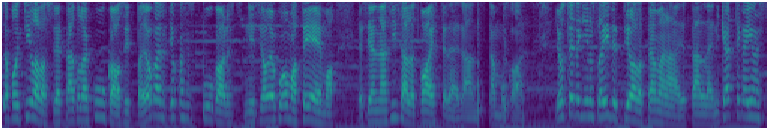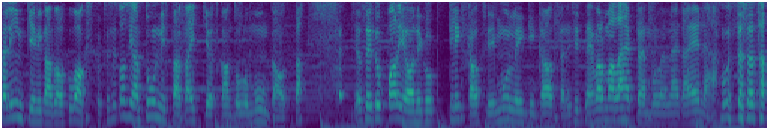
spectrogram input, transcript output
tää voi tilata sille, tää tulee kuukausittain. Joka, jokaisessa kuukaudessa niin siellä on joku oma teema ja siellä nämä sisällöt vaihtelee tämän, tämän mukaan. Jos teitä kiinnostaa itse tilata tämä näin ja tälleen, niin käyttäkää ihmeessä sitä linkkiä, mikä on tuolla kuvauksessa, koska se tosiaan tunnistaa kaikki, jotka on tullut mun kautta. Ja se ei tule paljon niinku klikkauksia mun linkin kautta, niin sitten ei varmaan lähettele mulle näitä enää. Mutta tota,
